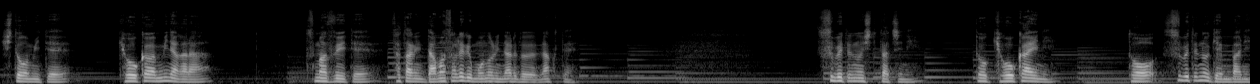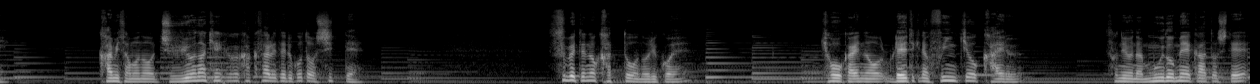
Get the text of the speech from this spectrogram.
人を見て教会を見ながらつまずいてサタンに騙されるものになるのではなくて全ての人たちにと教会にと全ての現場に神様の重要な計画が隠されていることを知って全ての葛藤を乗り越え教会の霊的な雰囲気を変えるそのようなムードメーカーとして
